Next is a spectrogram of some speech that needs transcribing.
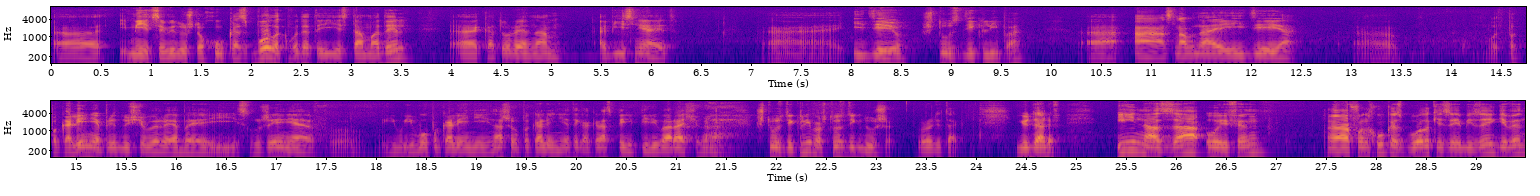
Имеется в виду, что хука с болок, вот это и есть та модель, которая нам объясняет Э, идею штуз диклипа, э, а основная идея э, вот, поколения предыдущего Рэба и служения его поколения и нашего поколения, это как раз переворачивание штуз диклипа, штуз дикдуша. Вроде так. Юдалев. И наза ойфен фон хукас болок из эбизей гевен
